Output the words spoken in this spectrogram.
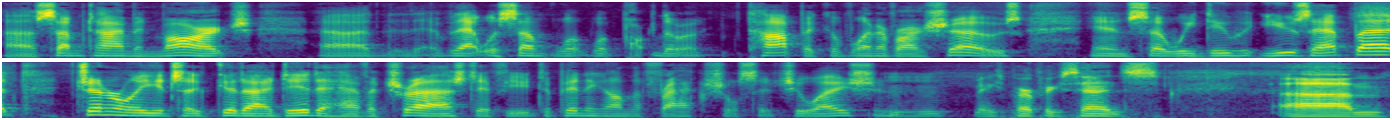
uh, sometime in March. Uh, that was some what, what part, the topic of one of our shows, and so we do use that. But generally, it's a good idea to have a trust if you, depending on the fractional situation. Mm-hmm. Makes perfect sense. Um,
